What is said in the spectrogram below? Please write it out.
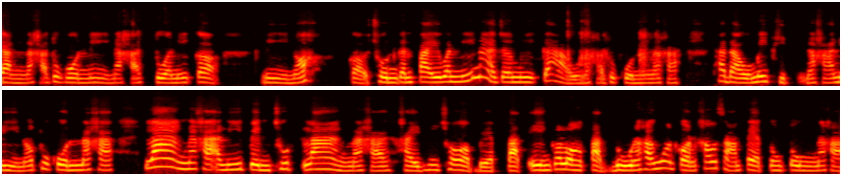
กันนะคะ ทุกคนนี่นะคะ ตัวนี้ก็นี่เนาะก็ชนกันไปวันนี้น่าจะมีเก้านะคะ ทุกคนนะคะ ถ้าเดาไม่ผิดนะคะ นี่เนาะทุกคนนะคะ ล่างนะคะ อันนี้เป็นชุดล่างนะคะ ใครที่ชอบแบบตัดเองก็ลองตัดดูนะคะ งวดก่อนเข้า 38 ตรงๆนะคะ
